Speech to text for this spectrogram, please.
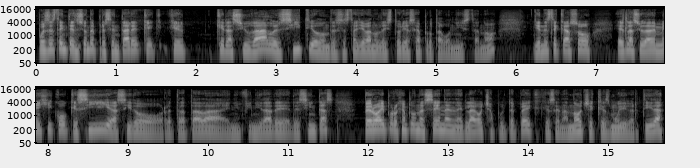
pues esta intención de presentar que, que que la ciudad o el sitio donde se está llevando la historia sea protagonista, ¿no? Y en este caso es la Ciudad de México que sí ha sido retratada en infinidad de, cintas, pero hay por ejemplo una escena en el lago Chapultepec que es en la noche, que es muy divertida.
